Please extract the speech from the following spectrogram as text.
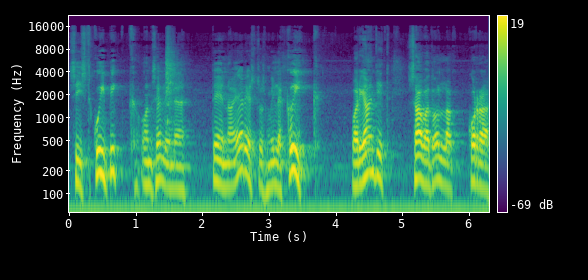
siis kui pikk on selline DNA järjestus, mille kõik variandid saavad olla korra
